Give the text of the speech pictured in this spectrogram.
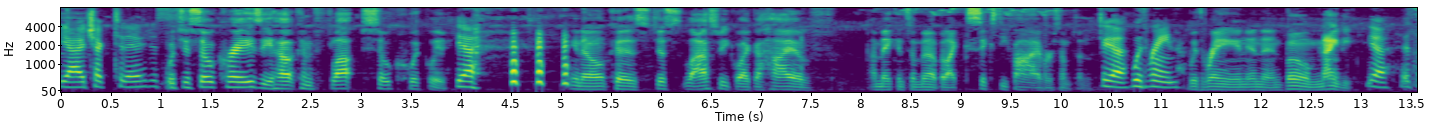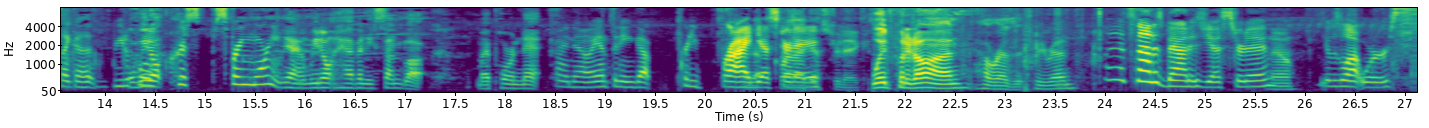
yeah, I checked today. Just Which is so crazy how it can flop so quickly, yeah, you know, because just last week, like a high of, I'm making something up, but like 65 or something yeah, with rain. with rain, and then boom, 90. Yeah, it's like a beautiful, don't- crisp spring morning. Yeah, and we don't have any sunblock. My poor neck. I know. Anthony got pretty fried got yesterday. fried yesterday. Would put it on. How red is it? Pretty red? Eh, it's not as bad as yesterday. No. It was a lot worse.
